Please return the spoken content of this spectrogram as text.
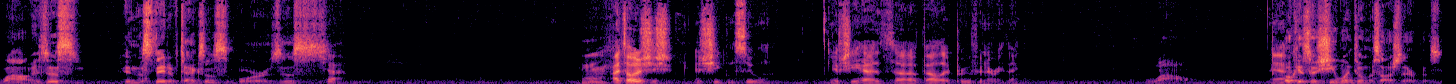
Wow. Is this in the state of Texas or is this? Yeah. Hmm. I told her she should, she can sue him if she has uh, valid proof and everything. Wow. Yeah. Okay, so she went to a massage therapist.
